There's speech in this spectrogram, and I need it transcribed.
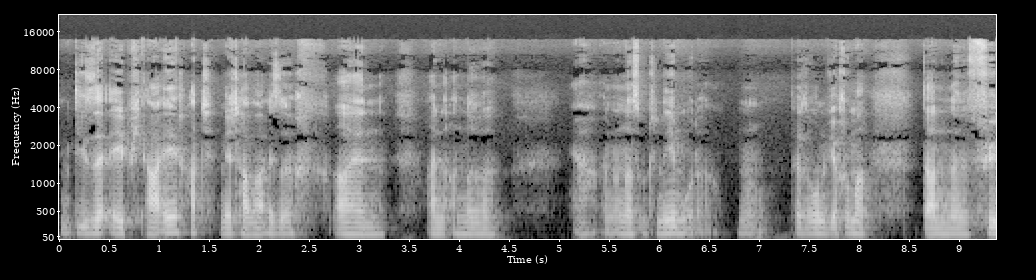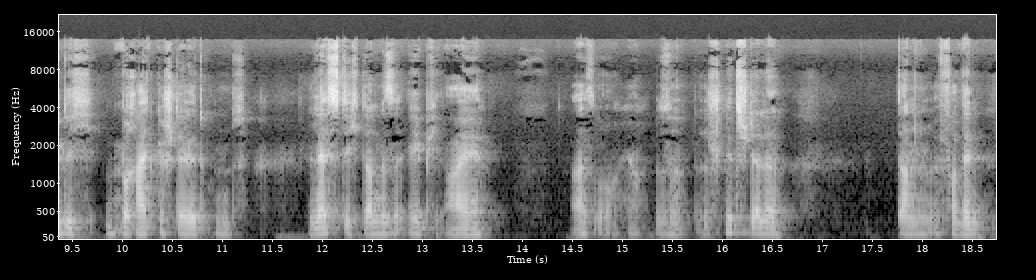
diese API hat netterweise ein, eine andere, ja, ein anderes Unternehmen oder ne, Person, wie auch immer, dann äh, für dich bereitgestellt und lässt dich dann diese API, also ja, diese, diese Schnittstelle dann verwenden,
